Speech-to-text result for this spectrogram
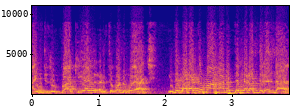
ஐந்து துப்பாக்கிகள் எடுத்துக்கொண்டு போயாச்சு. இது வடக்கு மாகாணத்தில் நடந்திருந்தால்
